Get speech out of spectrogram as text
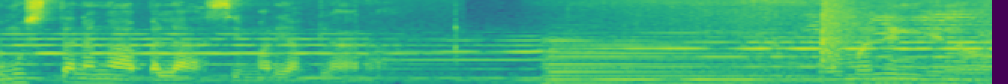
Kumusta na nga pala si Maria Clara? Pamanin, Ginoo.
